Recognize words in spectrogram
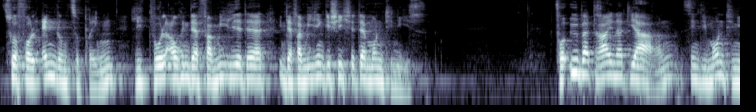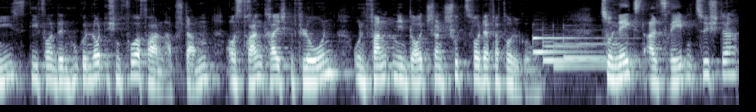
zur Vollendung zu bringen, liegt wohl auch in der Familie der, in der Familiengeschichte der Montinis. Vor über 300 Jahren sind die Montigny's, die von den hugenottischen Vorfahren abstammen, aus Frankreich geflohen und fanden in Deutschland Schutz vor der Verfolgung. Zunächst als Rebenzüchter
